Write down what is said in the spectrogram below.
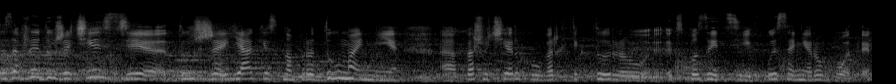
Це завжди дуже чисті, дуже якісно продумані, е, в першу чергу в архітектуру експозиції вписані роботи.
